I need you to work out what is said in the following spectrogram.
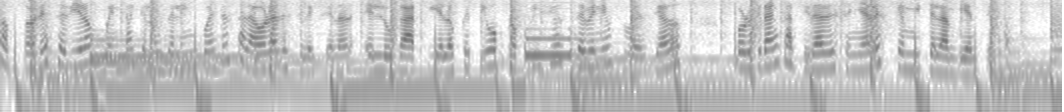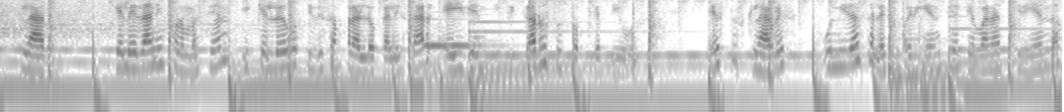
Autores se dieron cuenta que los delincuentes a la hora de seleccionar el lugar y el objetivo propicio se ven influenciados por gran cantidad de señales que emite el ambiente, claves, que le dan información y que luego utilizan para localizar e identificar sus objetivos. Estas claves, unidas a la experiencia que van adquiriendo,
